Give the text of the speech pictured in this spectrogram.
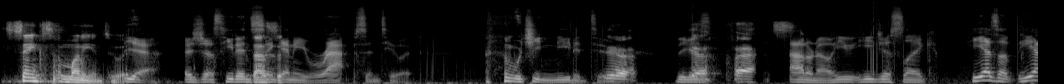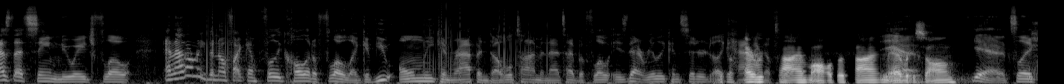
He sank some money into it Yeah. It's just he didn't That's sink it. any raps into it, which he needed to. Yeah, Because yeah, facts. I don't know. He he just like he has a he has that same new age flow, and I don't even know if I can fully call it a flow. Like if you only can rap in double time and that type of flow, is that really considered like having every time all the time Yeah. every song Yeah, it's like,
